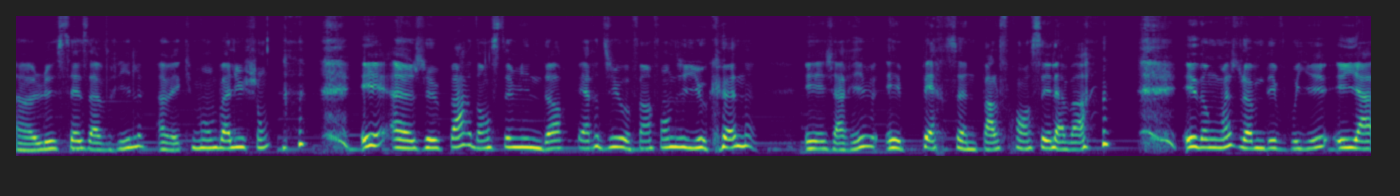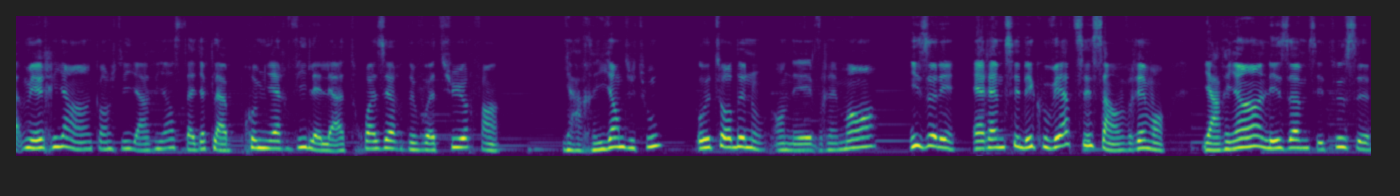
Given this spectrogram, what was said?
euh, le 16 avril avec mon baluchon. Et euh, je pars dans cette mine d'or perdue au fin fond du Yukon. Et j'arrive et personne parle français là-bas. et donc moi je dois me débrouiller. Et il y a mais rien hein, quand je dis il y a rien, c'est-à-dire que la première ville elle est à 3 heures de voiture, enfin il y a rien du tout autour de nous. On est vraiment isolé. RMC découverte, c'est ça, hein, vraiment. Il y a rien. Les hommes, c'est tous euh,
